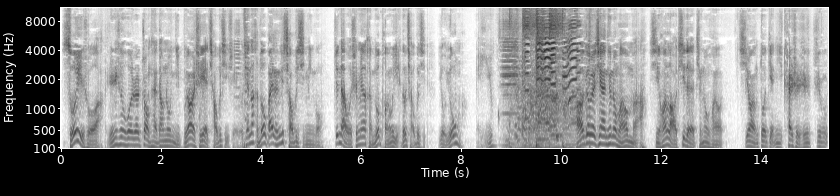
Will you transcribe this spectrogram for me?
所以说啊，人生活的状态当中，你不要谁也瞧不起谁。我现在很多白领就瞧不起民工，真的，我身边很多朋友也都瞧不起，有用吗？没用。好，各位亲爱的听众朋友们啊，喜欢老 T 的听众朋友，希望多点击开始时直播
